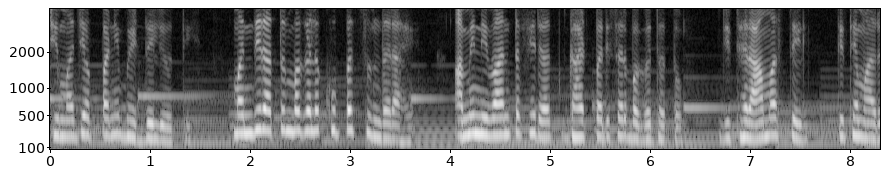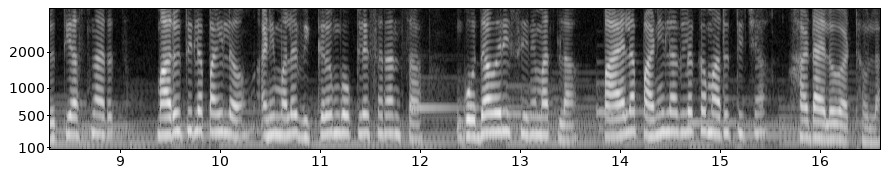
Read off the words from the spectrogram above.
चिमाजी अप्पांनी भेट दिली होती. मंदिरातून बघायला खूपच सुंदर आहे. आम्ही निवांत फिरत घाट परिसर बघत होतो. जिथे राम असतील तिथे मारुती असणारच. मारुतीला पाहिलं आणि मला विक्रम गोखले सरांचा गोदावरी सिनेमातला पायाला पाणी लागलं का मारुतीच्या? हा डायलॉग आठवला.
